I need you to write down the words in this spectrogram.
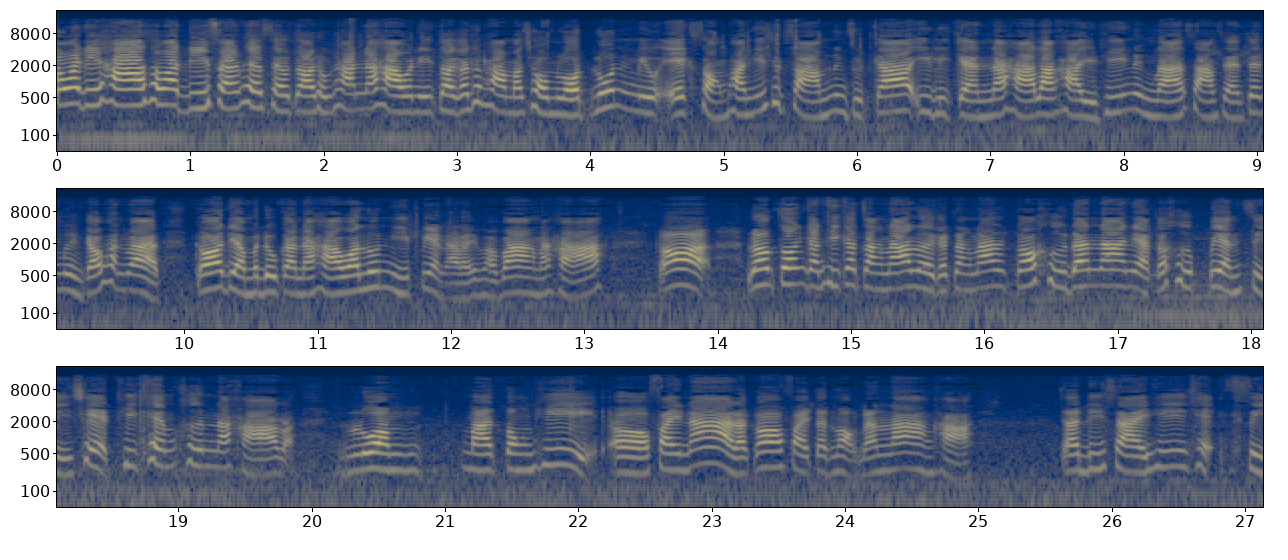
สวัสดีค่ะ สวัสดีแฟนเพจเซลจอยทุกท่านนะคะ วันนี้จอยก็จะพามาชมรถรุ่น m i l X 2023 1.9 e l e g a n t นะคะ ราคาอยู่ที่ 1 3 7 9 0 0 0 บาท ก็เดี๋ยวมาดูกันนะคะ ว่ารุ่นนี้เปลี่ยนอะไรมาบ้างนะคะ ก็เริ่มต้นกันที่กระจังหน้าเลยกระจังหน้าก็คือด้านหน้าเนี่ย ก็คือเปลี่ยนสีเฉดที่เข้มขึ้นนะคะ รวมมาตรงที่เออไฟหน้าแล้วก็ไฟตัดหมอกด้านล่างค่ะ จะดีไซน์ที่สี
